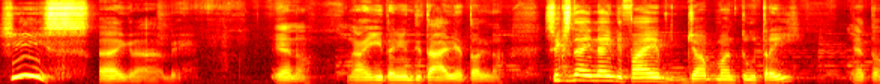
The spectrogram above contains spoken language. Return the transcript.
Jeez! Ay, grabe. Yan, oh. Nakikita niyo yung detalye, tol, no? 6995 Jumpman 2 tray. Ito.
